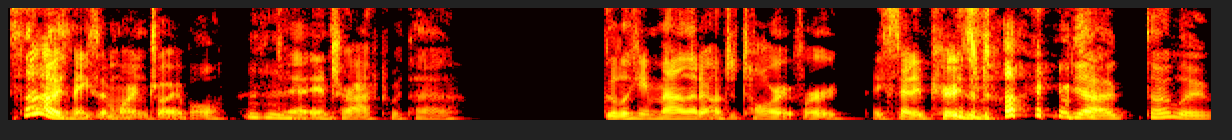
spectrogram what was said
So that always makes it more enjoyable Mhm. to interact with a good-looking man that I want to tolerate for extended periods of time. Yeah, totally.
